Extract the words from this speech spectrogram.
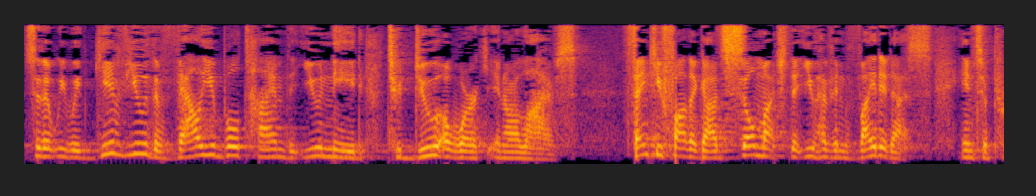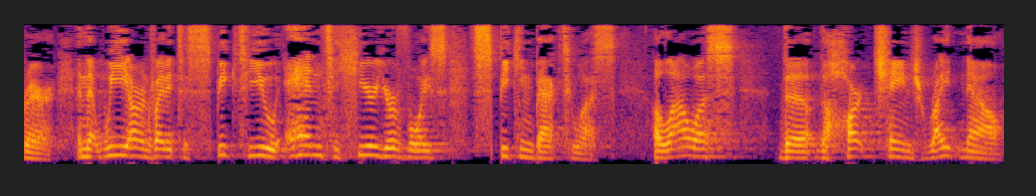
so that we would give you the valuable time that you need to do a work in our lives. Thank you, Father God, so much that you have invited us into prayer and that we are invited to speak to you and to hear your voice speaking back to us. Allow us the, the heart change right now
